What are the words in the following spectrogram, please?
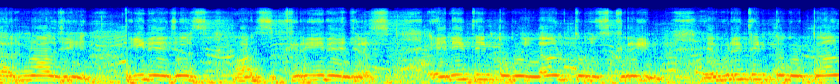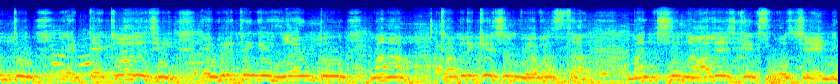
technology teenagers are screenagers anything to be learn through screen everything to be turn to technology everything is learn to మన కమ్యూనికేషన్ వ్యవస్థ. మంచి నాలెడ్జ్కి ఎక్స్పోజ్ చేయండి.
